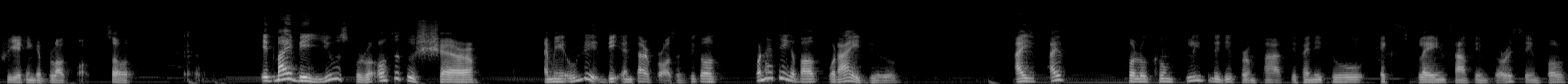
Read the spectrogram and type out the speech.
creating a blog post? So it might be useful also to share, I mean, really the entire process because when I think about what I do, I, I follow completely different paths if I need to explain something very simple,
